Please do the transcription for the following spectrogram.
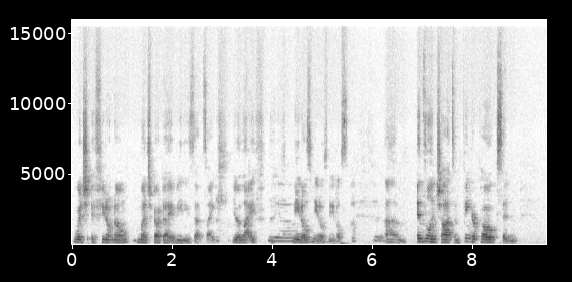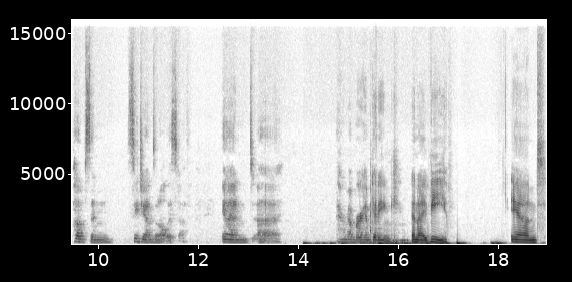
Which, if you don't know much about diabetes, that's like your life. Yeah. Needles, needles, needles um, insulin shots and finger pokes and pumps and CGMs and all this stuff. and uh, I remember him getting an IV and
